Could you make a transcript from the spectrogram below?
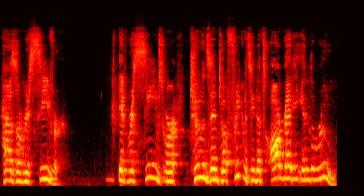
has a receiver it receives or tunes into a frequency that's already in the room.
